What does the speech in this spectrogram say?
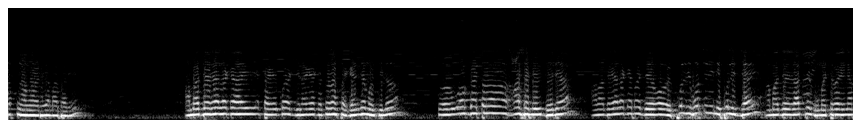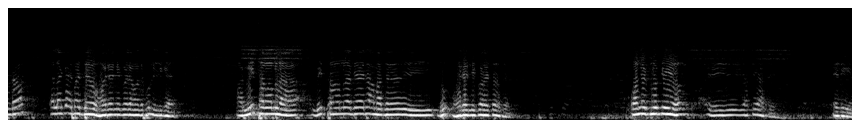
আট নম্বর আমার বাড়ি। আমাদের এলাকায় একটা কয়েকদিন আগে একটা চৌরাস্তা গ্যাঞ্জাম হয়েছিল। তো অজ্ঞাত আসামি ধরে আমাদের এলাকার মধ্যে ওই পুলিশ ভর্তি প্রতিদিনই পুলিশ যায়। আমাদের রাত্রে ঘুমাইতে পারি না আমরা। এলাকার মধ্যে হয়রানি করে আমাদের পুলিশকে আর মিথ্যা মামলা মিথ্যা মামলা দিয়ে আমাদের এই হয়রানি করাইতেছে। অনেক লোকই ইয়াতে আছে, এদিকে।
